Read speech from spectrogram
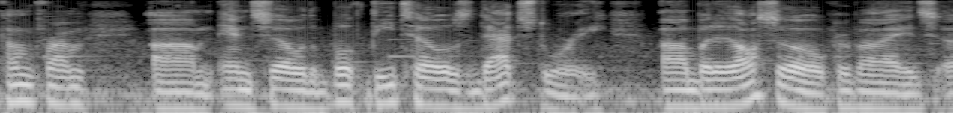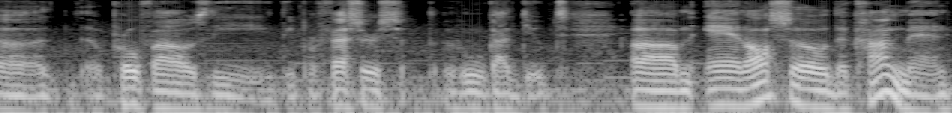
come from? Um, and so the book details that story um, but it also provides uh, profiles the the professors who got duped, um, and also the con man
